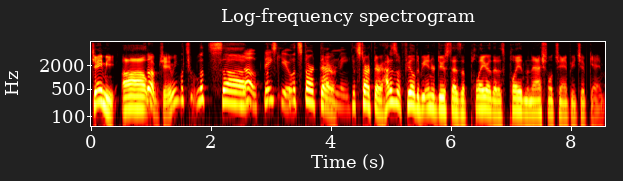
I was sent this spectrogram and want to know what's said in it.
Jamie, uh, What's up, Jamie? Let's let's. Uh, No, thank let's- you Let's start there. me. Let's start there. How does it feel to be introduced as a player that has played in the national championship game?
